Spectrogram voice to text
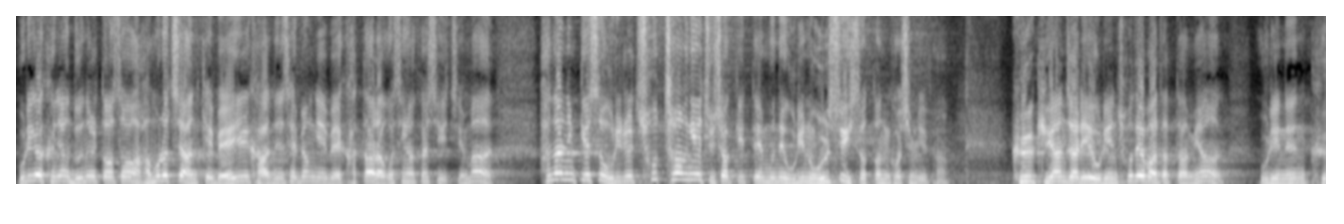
우리가 그냥 눈을 떠서 아무렇지 않게 매일 가는 새벽 예배에 갔다라고 생각할 수 있지만 하나님께서 우리를 초청해 주셨기 때문에 우리는 올 수 있었던 것입니다. 그 귀한 자리에 우리는 초대받았다면 우리는 그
